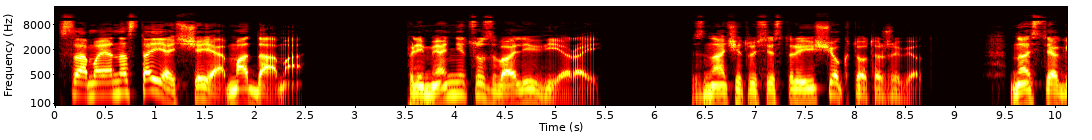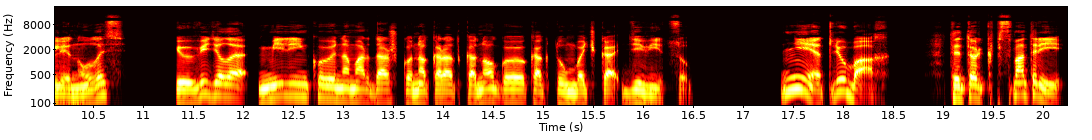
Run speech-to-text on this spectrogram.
Самая настоящая мадама!» Племянницу звали Верой. Значит, у сестры еще кто-то живет. Настя оглянулась и увидела миленькую на мордашку, но коротконогую, как тумбочка, девицу. «Нет, Любах, ты только посмотри,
